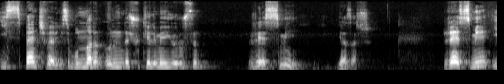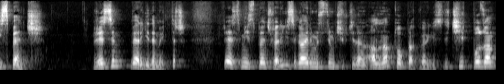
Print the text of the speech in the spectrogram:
İspenç vergisi. Bunların önünde şu kelimeyi görürsün. Resmi yazar. Resmi ispenç. Resim vergi demektir. Resmi ispenç vergisi gayrimüslim çiftçilerden alınan toprak vergisiydi. Çift bozan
